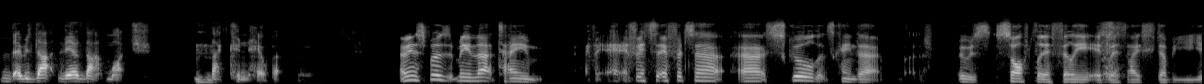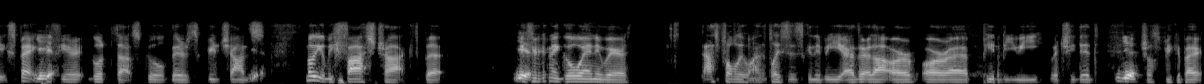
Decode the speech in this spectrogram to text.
it was that there that much mm-hmm. that couldn't help it. I mean, I suppose. I mean, that time, if it's if it's a, a school that's kind of it was softly affiliated with ICW, you expect yeah. if you go to that school, there's a good chance. Yeah. You'll be fast tracked, but yeah. if you're going to go anywhere, that's probably one of the places it's going to be either that or or uh, PWE, which he did, yeah. which I'll speak about,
